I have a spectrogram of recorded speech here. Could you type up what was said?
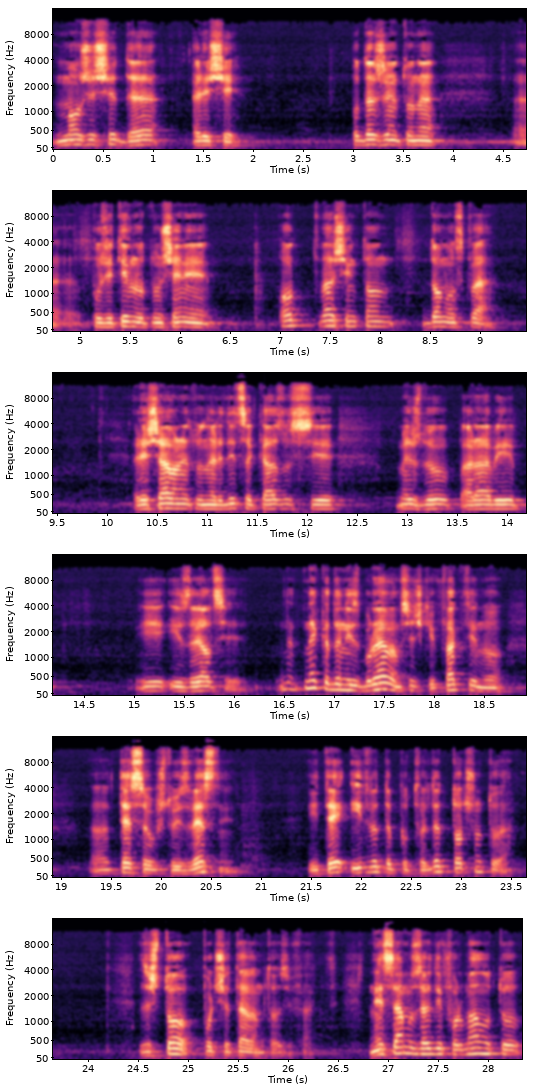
можеше да реши. Поддържането на позитивно отношение от Вашингтон до Москва. Решаването на редица казуси между араби и израелци. Нека да не изброявам всички факти, но а, те са общоизвестни и те идват да потвърдят точно това. Защо подчертавам този факт? Не само заради формалното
